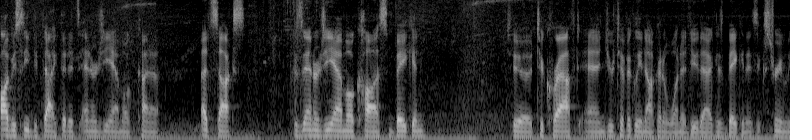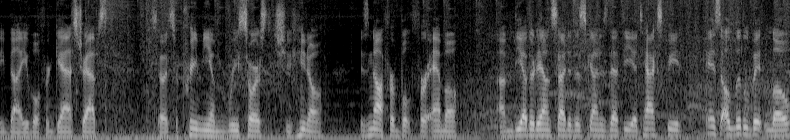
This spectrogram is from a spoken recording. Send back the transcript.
obviously the fact that it's energy ammo kind of that sucks because energy ammo costs bacon to to craft, and you're typically not going to want to do that because bacon is extremely valuable for gas traps. So it's a premium resource that you you know is not for for ammo. Um, the other downside of this gun is that the attack speed is a little bit low,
